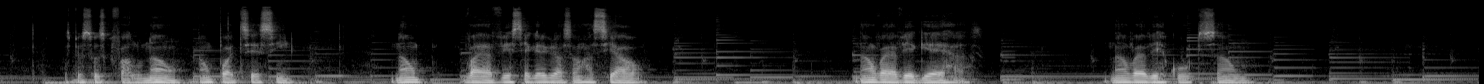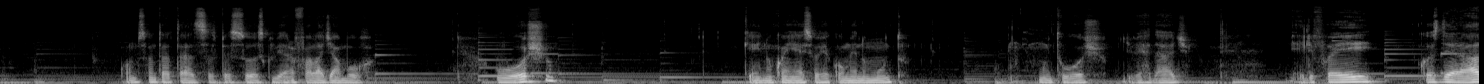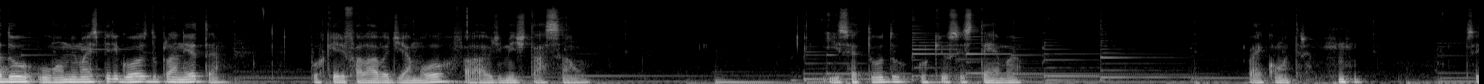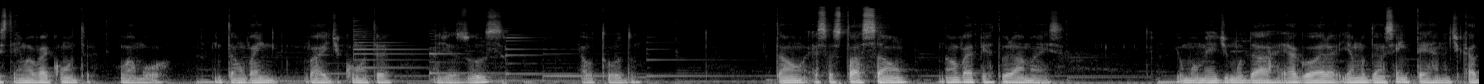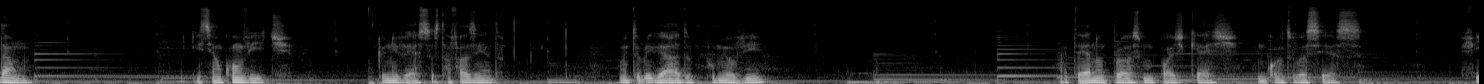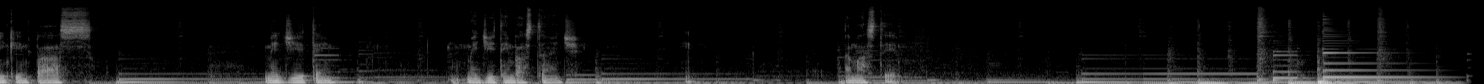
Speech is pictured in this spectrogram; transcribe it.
As pessoas que falam, não, não pode ser assim. Não vai haver segregação racial. Não vai haver guerras. Não vai haver corrupção. Como são tratadas essas pessoas que vieram falar de amor? O Osho, quem não conhece, eu recomendo muito. Muito Osho, de verdade. Ele foi considerado o homem mais perigoso do planeta, porque ele falava de amor, falava de meditação. Isso é tudo o que o sistema vai contra. o sistema vai contra o amor. Então vai, vai de contra a Jesus, ao todo. Então essa situação não vai perdurar mais. E o momento de mudar é agora e a mudança é interna de cada um. Isso é um convite que o universo está fazendo. Muito obrigado por me ouvir. Até no próximo podcast. Encontro vocês. Fiquem em paz. Meditem. Meditem bastante. Namastê.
